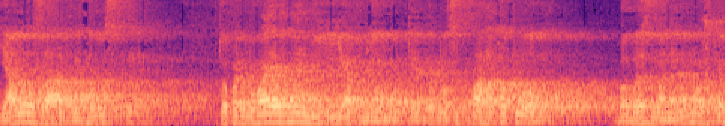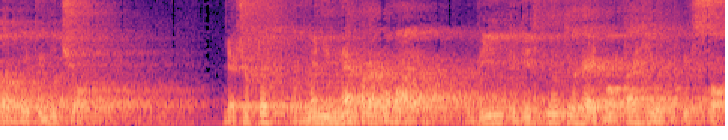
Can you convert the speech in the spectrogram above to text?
Я лоза, ви галузки. Хто перебуває в мені і я в ньому, той приносить багато плоду, бо без мене не можете робити нічого. Якщо хтось в мені не перебуває, він відкинутий геть, мов та гілка, і всох.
